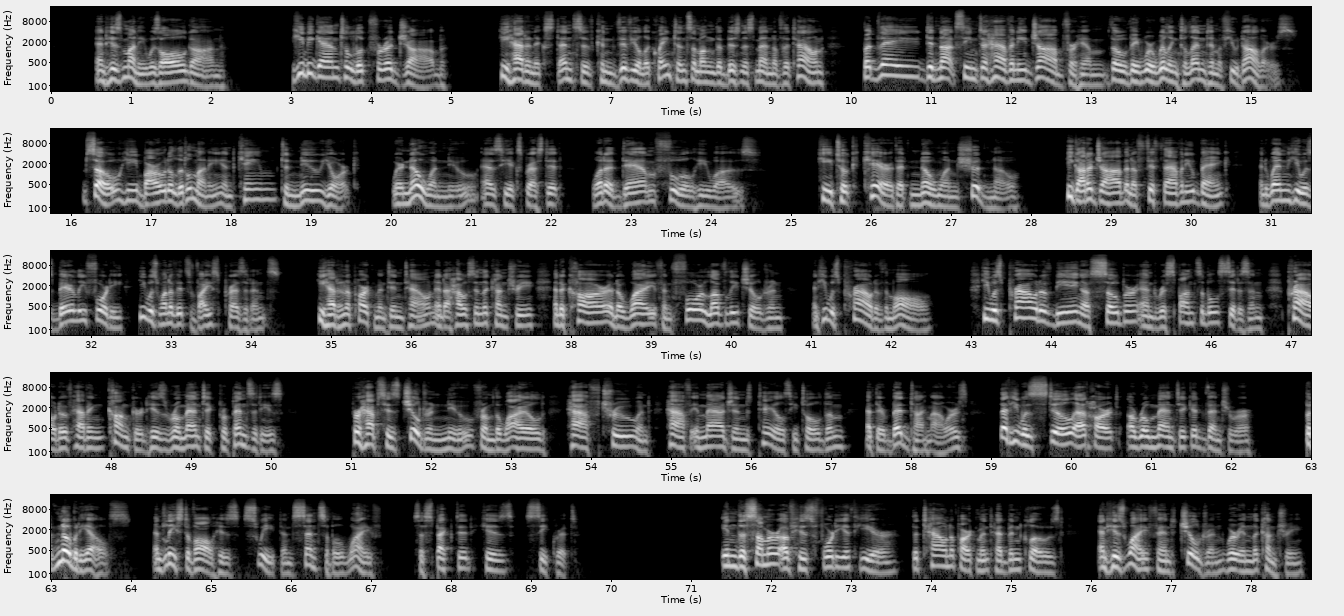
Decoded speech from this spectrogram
and his money was all gone. He began to look for a job. He had an extensive convivial acquaintance among the business men of the town, but they did not seem to have any job for him, though they were willing to lend him a few dollars. So he borrowed a little money and came to New York, where no one knew, as he expressed it, what a damn fool he was. He took care that no one should know. He got a job in a Fifth Avenue bank, and when he was barely forty, he was one of its vice presidents. He had an apartment in town and a house in the country, and a car and a wife and four lovely children, and he was proud of them all. He was proud of being a sober and responsible citizen, proud of having conquered his romantic propensities. Perhaps his children knew, from the wild, half true and half imagined tales he told them at their bedtime hours, that he was still at heart a romantic adventurer. But nobody else, and least of all his sweet and sensible wife, suspected his secret. In the summer of his fortieth year, the town apartment had been closed, and his wife and children were in the country.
